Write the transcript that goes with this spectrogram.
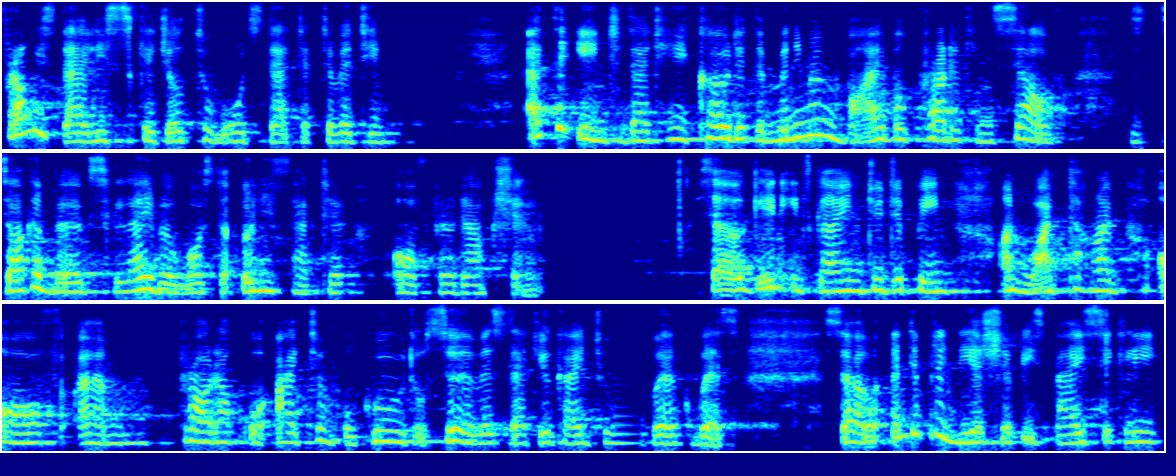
from his daily schedule towards that activity. At the end that he coded the minimum viable product himself, Zuckerberg's labor was the only factor of production. So again, it's going to depend on what type of um, product or item or good or service that you're going to work with. So entrepreneurship is basically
